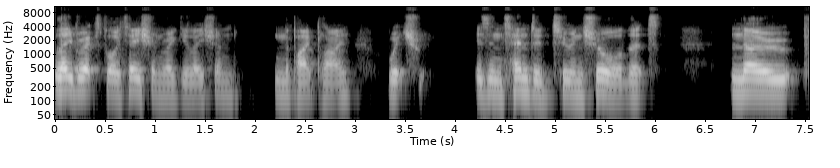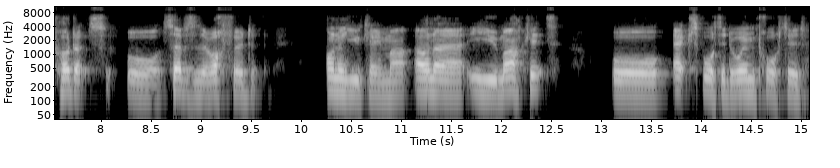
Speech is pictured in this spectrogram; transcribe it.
labour exploitation regulation in the pipeline, which is intended to ensure that no products or services are offered on a UK mar- on a EU market or exported or imported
